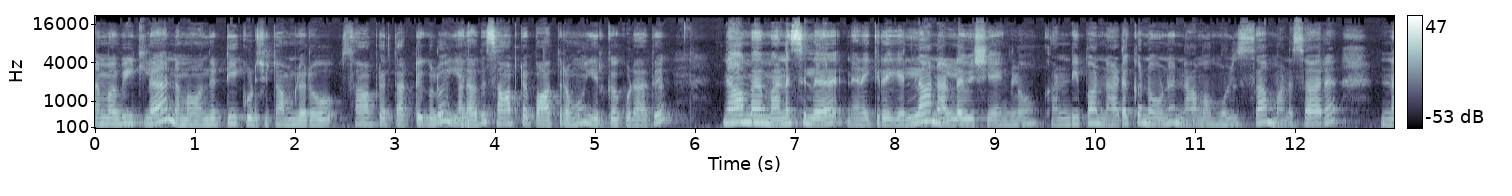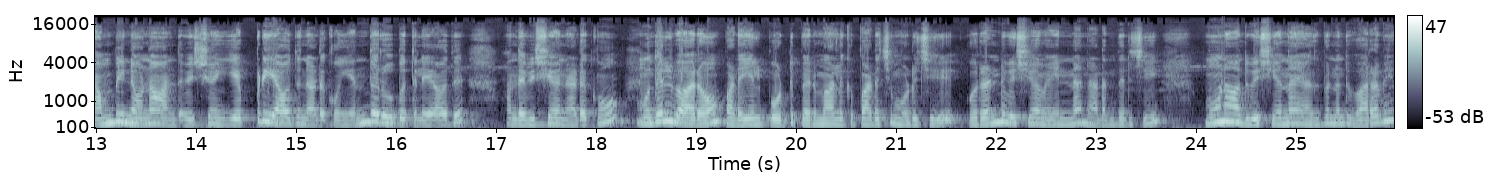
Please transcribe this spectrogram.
நம்ம வீட்டில் நம்ம வந்து டீ குடிச்ச டம்ளரோ சாப்பிட்ட தட்டுகளோ அதாவது சாப்பிட்ட பாத்திரமும் இருக்கக்கூடாது. நாம் மனசில் நினைக்கிற எல்லா நல்ல விஷயங்களும் கண்டிப்பாக நடக்கணும்னு நாம் முழுசாக மனசார நம்பினோன்னா அந்த விஷயம் எப்படியாவது நடக்கும். எந்த ரூபத்துலையாவது அந்த விஷயம் நடக்கும். முதல் வாரம் படையல் போட்டு பெருமாளுக்கு படைச்சி முடிச்சு ஒரு ரெண்டு விஷயம் வேணும்னா நடந்துருச்சு. மூணாவது விஷயம் தான் என் ஹஸ்பண்ட் வந்து வரவே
